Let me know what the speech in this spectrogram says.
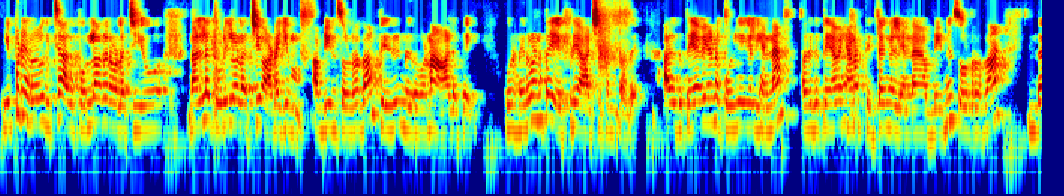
எப்படி நிர்வகிச்சா அது பொருளாதார வளர்ச்சியோ நல்ல தொழில் வளர்ச்சியோ அடையும் அப்படின்னு சொல்றதுதான் பெருநிறுவன ஆளுகை. ஒரு நிறுவனத்தை எப்படி ஆட்சி பண்ணுறது அதுக்கு தேவையான கொள்கைகள் என்ன? அதுக்கு தேவையான திட்டங்கள் என்ன? அப்படின்னு சொல்கிறது தான் இந்த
